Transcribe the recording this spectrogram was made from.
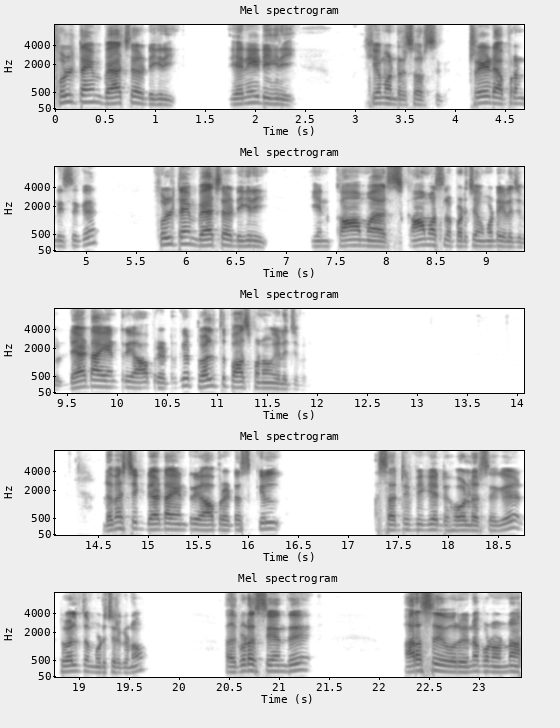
full time bachelor degree any degree human ரிசோர்ஸுக்கு ட்ரேட் அப்ரண்டிஸுக்கு full time bachelor degree in commerce காமர்ஸில் படித்தவங்க மட்டும் எலிஜிபிள் டேட்டா என்ட்ரி ஆப்ரேட்டருக்கு டுவெல்த்து பாஸ் பண்ணவங்க eligible domestic data entry operator skill certificate ஹோல்டர்ஸுக்கு டுவெல்த்து முடிச்சிருக்கணும். அது கூட சேர்ந்து அரசு ஒரு என்ன பண்ணணுன்னா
